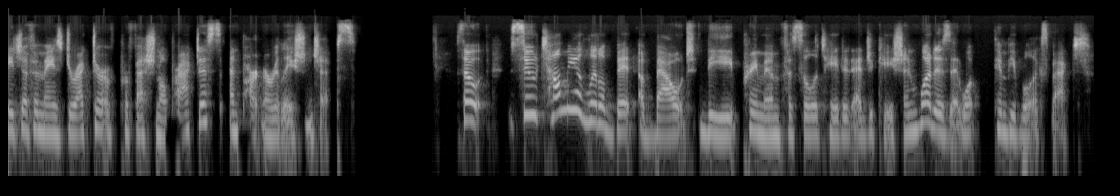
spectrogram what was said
HFMA's Director of Professional Practice and Partner Relationships. So, Sue, tell me a little bit about the premium facilitated education. What is it? What can people expect?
